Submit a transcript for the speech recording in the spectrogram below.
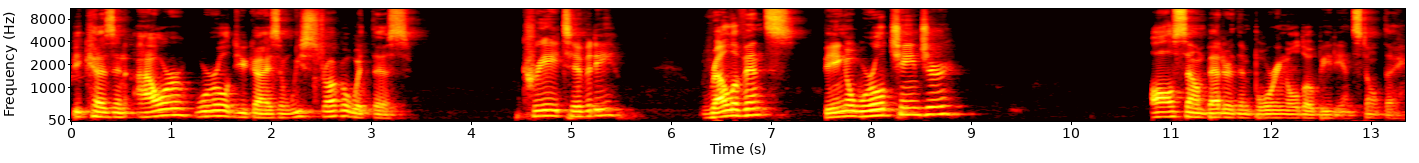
Because in our world, you guys, and we struggle with this creativity, relevance, being a world changer, all sound better than boring old obedience, don't they?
